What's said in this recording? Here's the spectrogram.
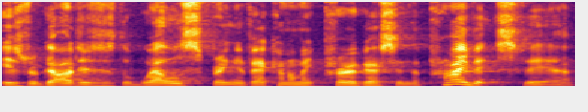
is regarded as the wellspring of economic progress in the private sphere,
